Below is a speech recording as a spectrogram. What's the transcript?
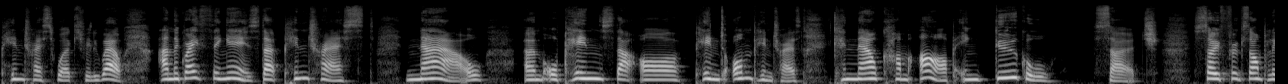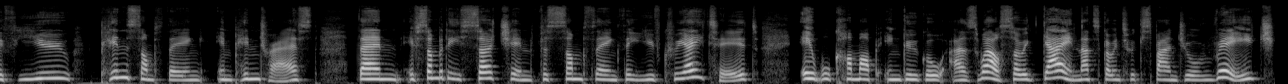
Pinterest works really well. And the great thing is that Pinterest now, um, or pins that are pinned on Pinterest, can now come up in Google search. So, for example, if you pin something in Pinterest, then if somebody's searching for something that you've created, it will come up in Google as well. So, again, that's going to expand your reach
